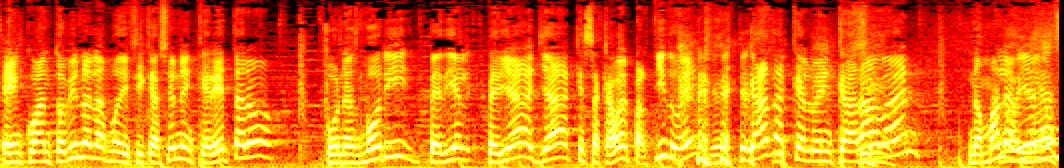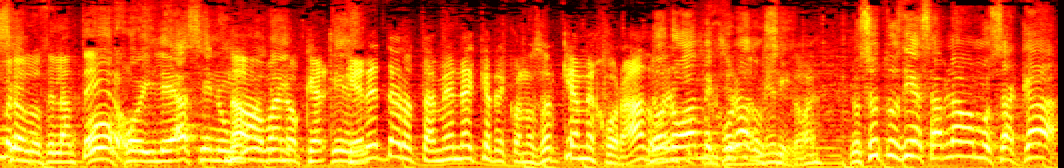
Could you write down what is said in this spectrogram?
En cuanto vino la modificación en Querétaro, Funes Mori pedía, pedía ya que se acababa el partido, ¿eh? Cada que lo encaraban, Nomás le había el número a los delanteros. Ojo, y le hacen un No, bueno, Querétaro también hay que reconocer que ha mejorado. No, no, ha mejorado, sí. ¿eh? Los otros días hablábamos acá,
